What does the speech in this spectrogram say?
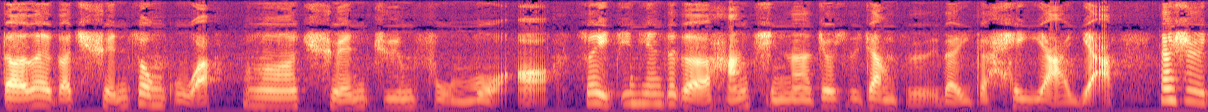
的那个权重股啊，嗯，全军覆没哦。所以今天这个行情呢，就是这样子的一个黑压压。但是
